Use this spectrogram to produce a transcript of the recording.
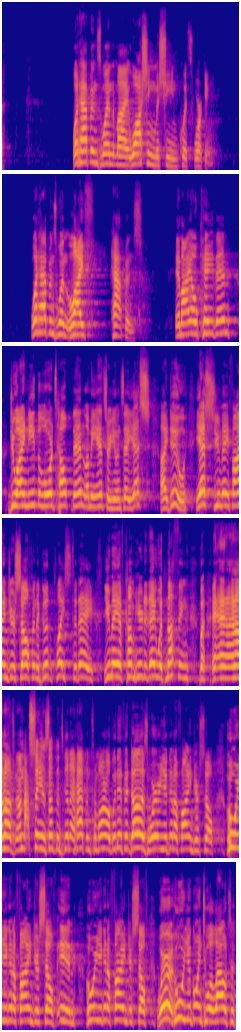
what happens when my washing machine quits working? What happens when life happens? Am I okay then? Do I need the Lord's help then? Let me answer you and say, Yes, I do. Yes, you may find yourself in a good place today. You may have come here today with nothing, but, and, and I'm, not, I'm not saying something's going to happen tomorrow, but if it does, where are you going to find yourself? Who are you going to find yourself in? Who are you going to find yourself? Where, who are you going to allow to,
